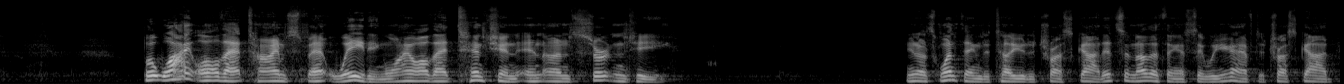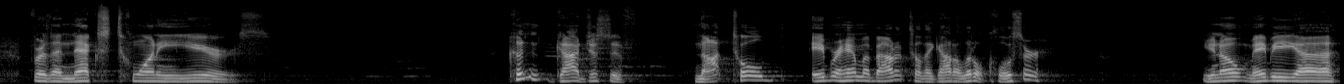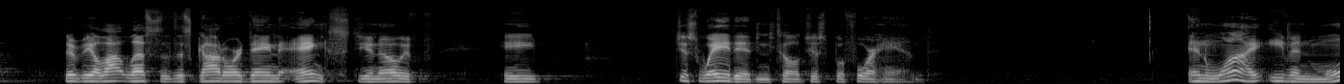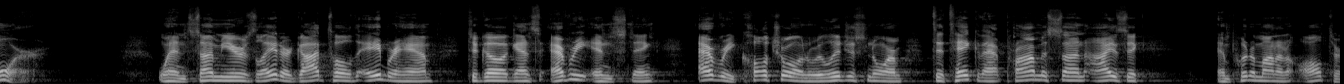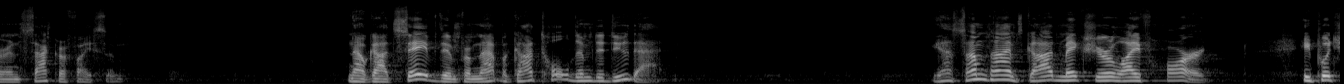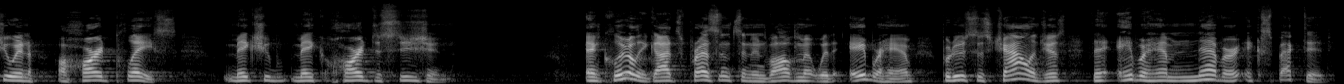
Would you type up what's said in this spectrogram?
But why all that time spent waiting? Why all that tension and uncertainty? You know, it's one thing to tell you to trust God. It's another thing to say, well, you're going to have to trust God for the next 20 years. Couldn't God just have not told Abraham about it till they got a little closer? You know, maybe uh, there'd be a lot less of this God ordained angst, you know, if he just waited until just beforehand. And why even more? When some years later, God told Abraham to go against every instinct, every cultural and religious norm, to take that promised son, Isaac, and put him on an altar and sacrifice him. Now, God saved him from that, but God told him to do that. Yeah, sometimes God makes your life hard. He puts you in a hard place, makes you make hard decisions. And clearly, God's presence and involvement with Abraham produces challenges that Abraham never expected.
